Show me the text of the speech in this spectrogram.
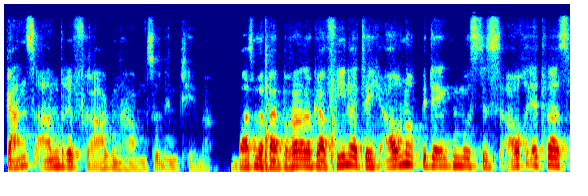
ganz andere Fragen haben zu dem Thema. Was man bei Pornografie natürlich auch noch bedenken muss, das ist auch etwas,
